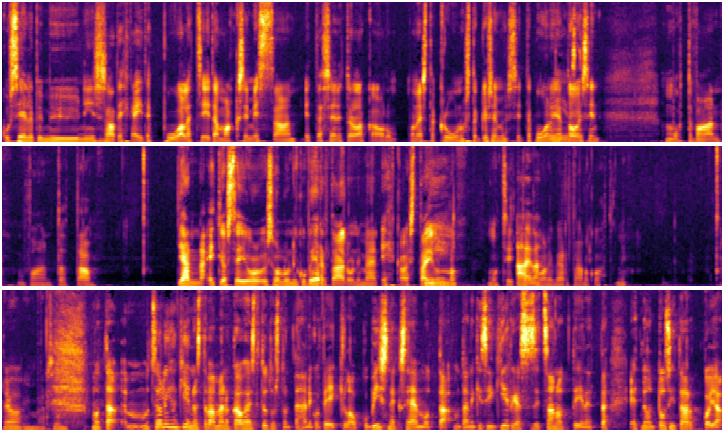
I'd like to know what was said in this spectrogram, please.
kun selpy myy, niin sä saat ehkä itse puolet siitä maksimissaan. Että tässä ei nyt todellakaan ollut monesta kruunusta kysymys sitten puolin Niin ja just. toisin. Mutta vaan, vaan tota, jännä, että jos ei olisi ollut niinku vertailu, niin mä en ehkä olisi tajunnut. Niin. Mutta sitten Aivan. kun oli vertailukohta, niin Joo. ymmärsin. Mutta, mutta se oli ihan kiinnostavaa. Mä en ole kauheasti tutustunut tähän niin feikkilaukku-bisnekseen, mutta, mutta ainakin siinä kirjassa sit sanottiin, että, että ne on tosi tarkkoja,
